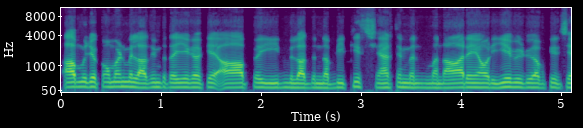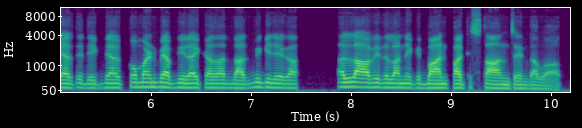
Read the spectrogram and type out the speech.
آپ مجھے کامنٹ میں لازمی بتائیے گا کہ آپ عید میلاد النبی کس شہر سے منا رہے ہیں اور یہ ویڈیو آپ کس شہر سے دیکھ رہے ہیں؟ کامنٹ میں اپنی رائے کا لازمی کیجیے گا۔ اللہ حافظ، اللہ نے کے بان پاکستان زندہ باد۔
